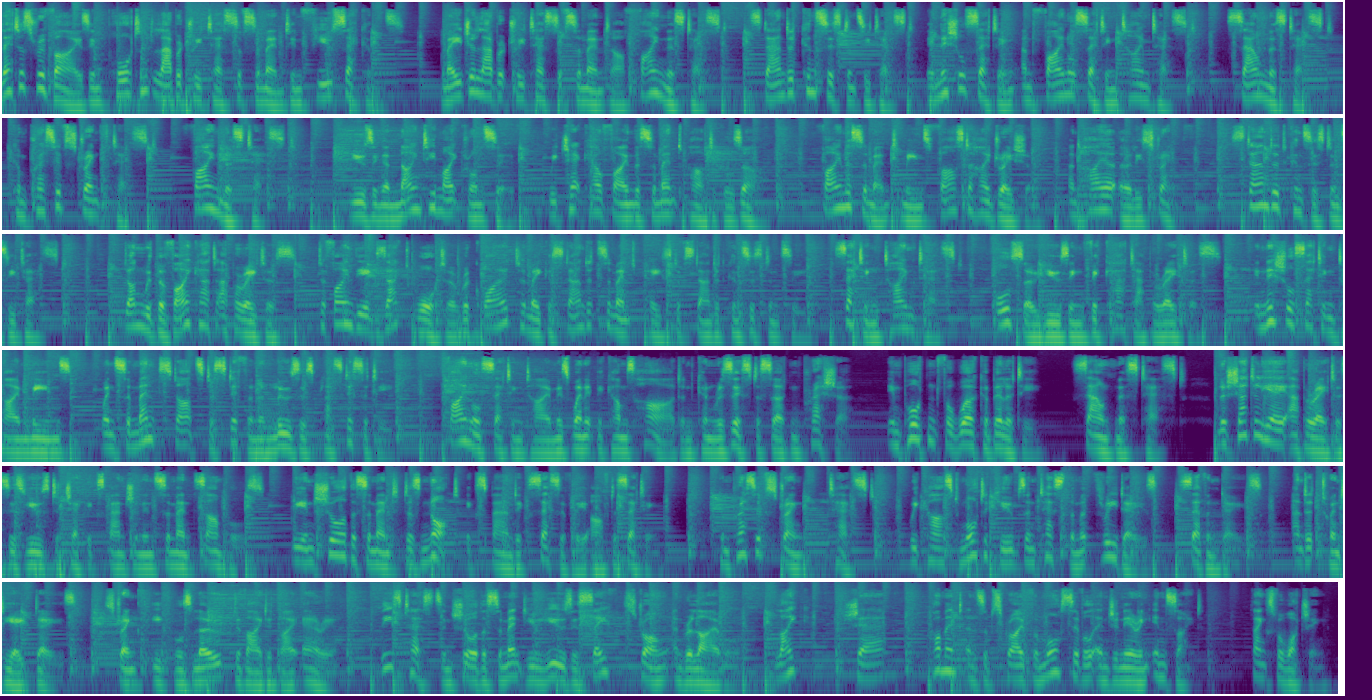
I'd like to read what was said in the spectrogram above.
Let us revise important laboratory tests of cement in few seconds. Major laboratory tests of cement are fineness test, standard consistency test, initial setting and final setting time test, soundness test, compressive strength test, fineness test. Using a 90 micron sieve, we check how fine the cement particles are. Finer cement means faster hydration and higher early strength. Standard consistency test. Done with the Vicat apparatus to find the exact water required to make a standard cement paste of standard consistency. Setting time test. Also using Vicat apparatus. Initial setting time means when cement starts to stiffen and loses plasticity. Final setting time is when it becomes hard and can resist a certain pressure. Important for workability. Soundness test. Le Chatelier apparatus is used to check expansion in cement samples. We ensure the cement does not expand excessively after setting. Compressive strength test. We cast mortar cubes and test them at 3 days, 7 days, and at 28 days. Strength equals load divided by area. These tests ensure the cement you use is safe, strong and reliable. Like, share, comment and subscribe for more civil engineering insight. Thanks for watching.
